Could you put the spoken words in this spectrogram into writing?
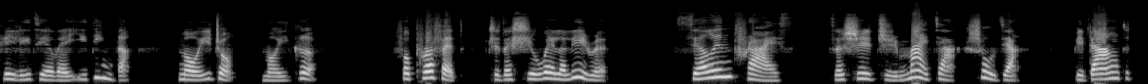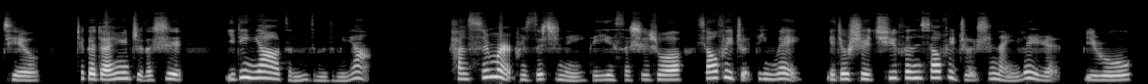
可以理解为一定的、某一种、某一个。For profit 指的是为了利润；selling price 则是指卖价、售价。be bound to 这个短语指的是一定要怎么怎么怎么样。consumer positioning 的意思是说消费者定位，也就是区分消费者是哪一类人，比如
